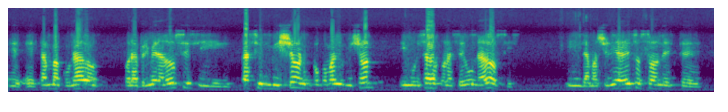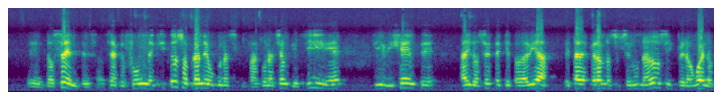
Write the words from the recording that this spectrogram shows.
están vacunados con la primera dosis y casi un millón, un poco más de un millón, inmunizados con la segunda dosis. Y la mayoría de esos son este, eh, docentes. O sea que fue un exitoso plan de vacunación que sigue, sigue vigente. Hay docentes que todavía están esperando su segunda dosis, pero bueno,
